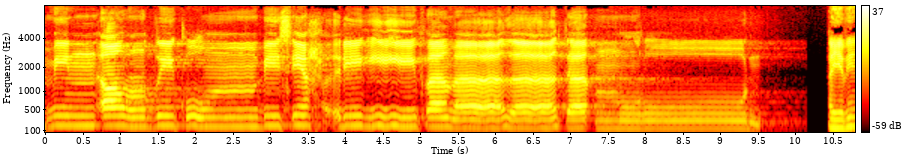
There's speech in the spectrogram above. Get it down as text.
من أرضكم بسحره فماذا تأمرون ئەیەوێ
